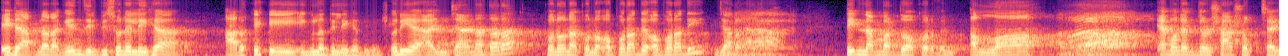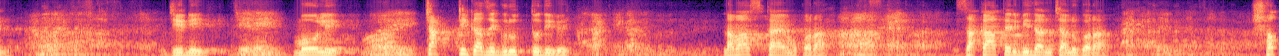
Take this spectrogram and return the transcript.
এটা আপনারা গেঞ্জির পিছনে লেখা আর এগুলাতে লিখে দিবেন। শরিয়া আইন চায় না তারা, কোনো না কোনো অপরাধে অপরাধী যারা। তিন নাম্বার দোয়া করবেন। আল্লাহ, এমন একজন শাসক চাই যিনি মৌলিক চারটি কাজে গুরুত্ব দিবে। নামাজ কায়েম করা, জাকাতের বিধান চালু করা সৎ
